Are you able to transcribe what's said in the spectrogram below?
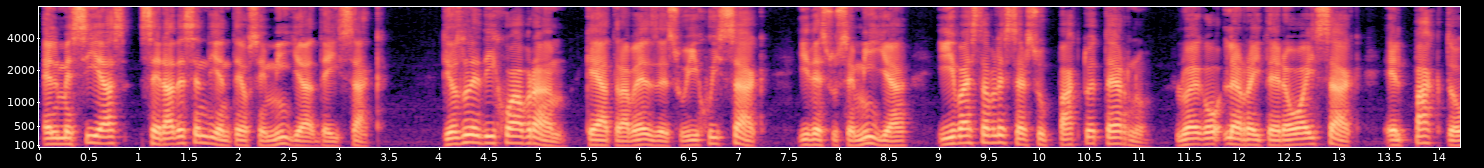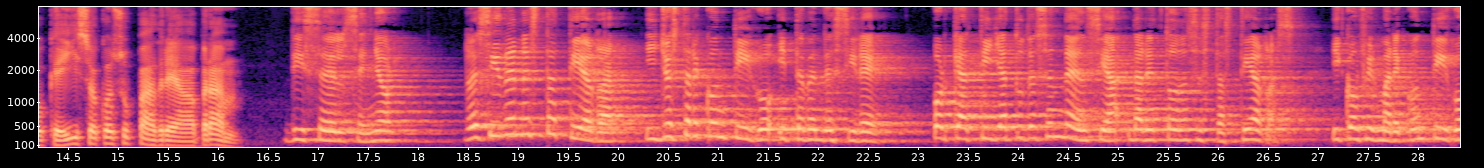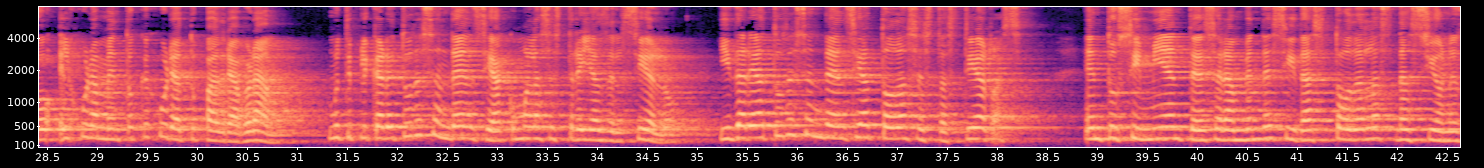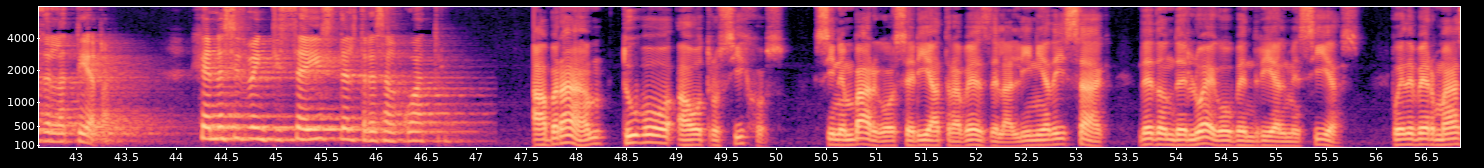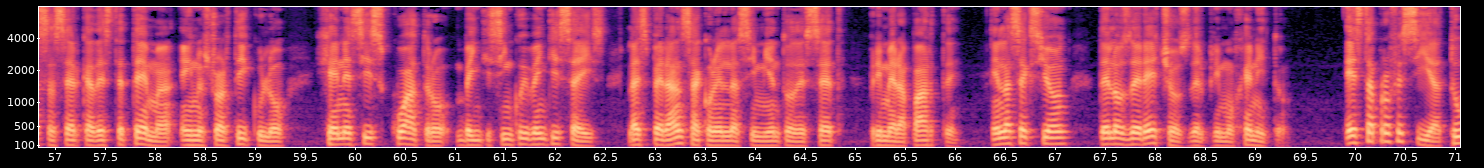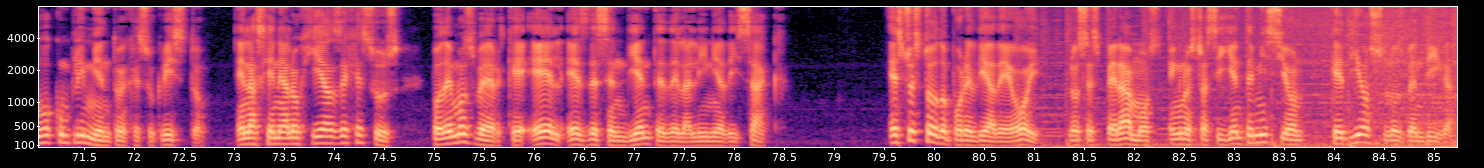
El Mesías será descendiente o semilla de Isaac. Dios le dijo a Abraham que a través de su hijo Isaac y de su semilla iba a establecer su pacto eterno. Luego le reiteró a Isaac el pacto que hizo con su padre Abraham. Dice el Señor, reside en esta tierra, y yo estaré contigo y te bendeciré, porque a ti y a tu descendencia daré todas estas tierras, y confirmaré contigo el juramento que juré a tu padre Abraham. Multiplicaré tu descendencia como las estrellas del cielo, y daré a tu descendencia todas estas tierras en tu simiente serán bendecidas todas las naciones de la tierra. Génesis 26 del 3 al 4. Abraham tuvo a otros hijos. Sin embargo, sería a través de la línea de Isaac de donde luego vendría el Mesías. Puede ver más acerca de este tema en nuestro artículo Génesis 4, 25 y 26, La esperanza con el nacimiento de Seth, primera parte, en la sección de los derechos del primogénito. Esta profecía tuvo cumplimiento en Jesucristo. En las genealogías de Jesús podemos ver que Él es descendiente de la línea de Isaac. Esto es todo por el día de hoy. Los esperamos en nuestra siguiente misión. Que Dios los bendiga.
